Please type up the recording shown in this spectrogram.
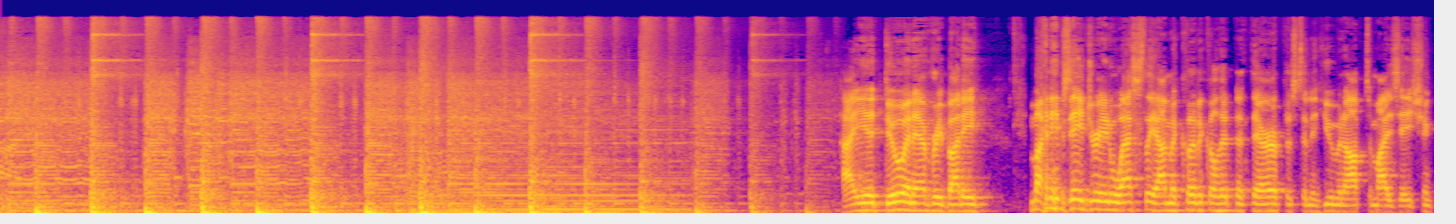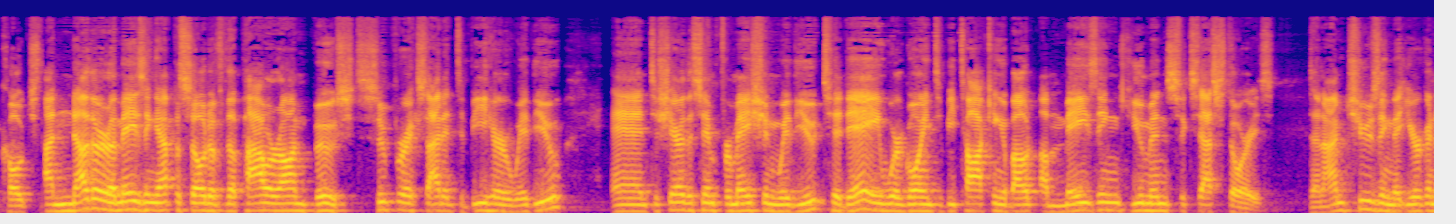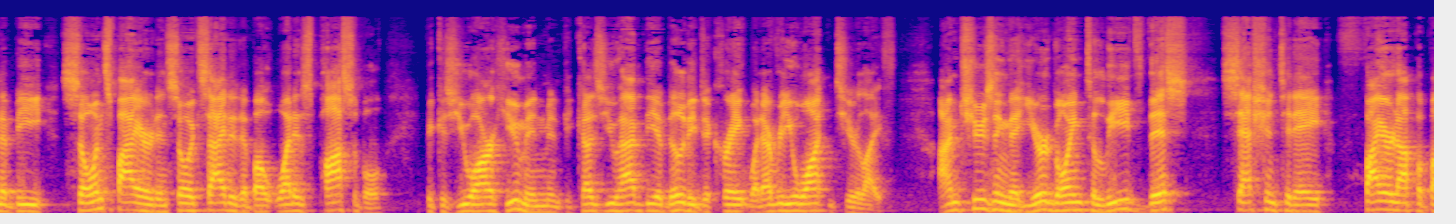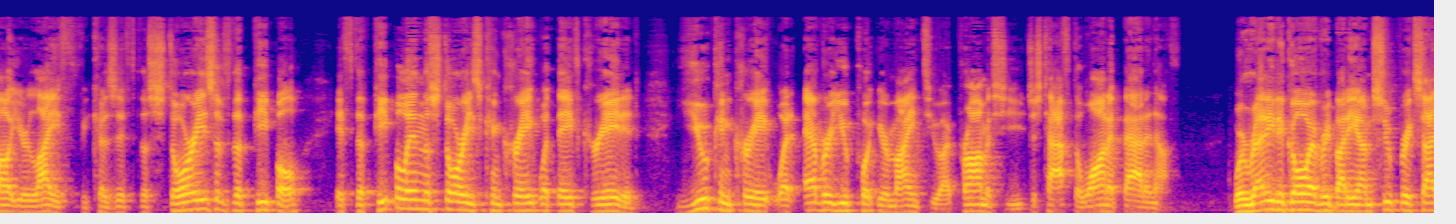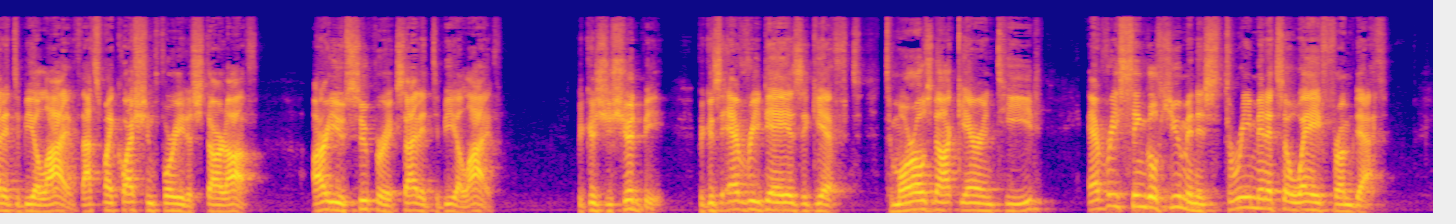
How you doing, everybody? My name is Adrian Wesley. I'm a clinical hypnotherapist and a human optimization coach. Another amazing episode of the Power On Boost. Super excited to be here with you and to share this information with you. Today, we're going to be talking about amazing human success stories. And I'm choosing that you're going to be so inspired and so excited about what is possible because you are human and because you have the ability to create whatever you want into your life. I'm choosing that you're going to leave this session today fired up about your life because if the stories of the people, if the people in the stories can create what they've created, you can create whatever you put your mind to. I promise you. You just have to want it bad enough. We're ready to go, everybody. I'm super excited to be alive. That's my question for you to start off. Are you super excited to be alive? Because you should be, because every day is a gift. Tomorrow's not guaranteed every single human is three minutes away from death.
